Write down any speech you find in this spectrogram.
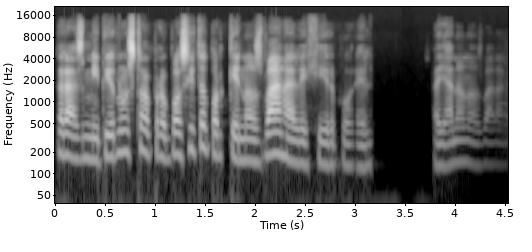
transmitir nuestro propósito porque nos van a elegir por él. Allá no nos van a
